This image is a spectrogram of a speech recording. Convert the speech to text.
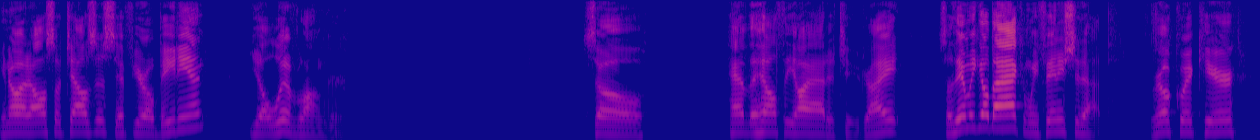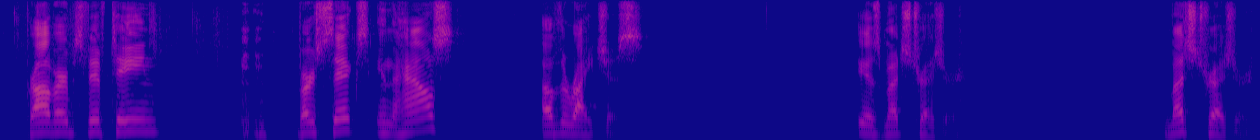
You know, it also tells us if you're obedient, you'll live longer. So have the healthy attitude, right? So then we go back and we finish it up. Real quick here Proverbs 15, verse 6 In the house of the righteous is much treasure. Much treasure.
